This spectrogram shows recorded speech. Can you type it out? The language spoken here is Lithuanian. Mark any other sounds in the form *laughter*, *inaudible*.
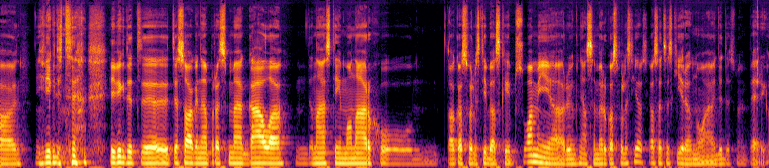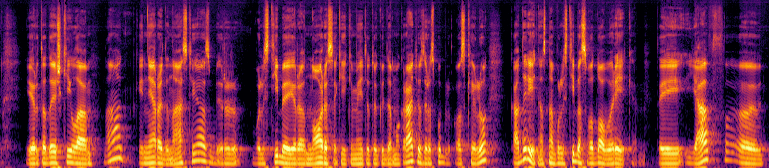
įvykdyti, *laughs* įvykdyti tiesioginę prasme galą dinastijai monarchų, tokios valstybės kaip Suomija ar Junktinės Amerikos valstijos, jos atsiskyrė nuo didesnių imperijų. Ir tada iškyla, na, kai nėra dinastijos ir valstybė yra nori, sakykime, eiti tokiu demokratijos respublikos keliu, ką daryti, nes, na, valstybės vadovo reikia. Tai JAV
